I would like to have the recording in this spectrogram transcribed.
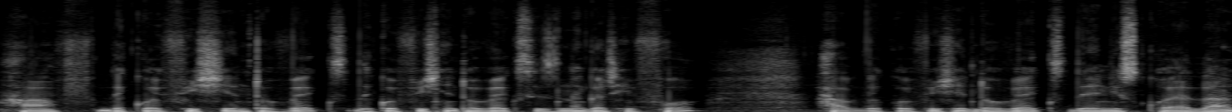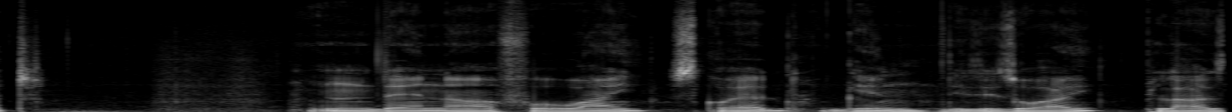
half the coefficient of x. The coefficient of x is negative 4 half the coefficient of x then you square that and then uh, for y squared again this is y plus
